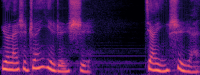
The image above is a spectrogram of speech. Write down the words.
原来是专业人士。佳莹释然。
